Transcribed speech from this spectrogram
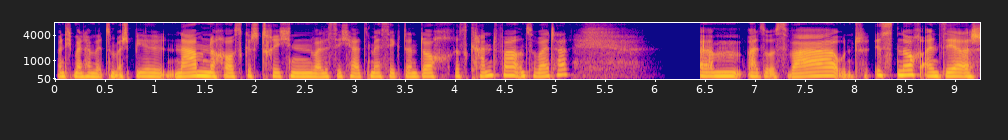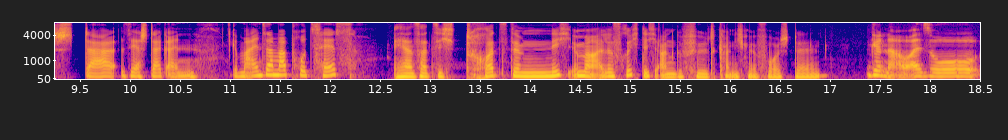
Manchmal haben wir zum Beispiel Namen noch rausgestrichen, weil es sicherheitsmäßig dann doch riskant war und so weiter. Ähm, also es war und ist noch ein sehr, star sehr stark ein gemeinsamer Prozess. Ja, es hat sich trotzdem nicht immer alles richtig angefühlt, kann ich mir vorstellen. Genau, also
